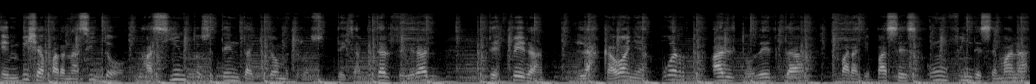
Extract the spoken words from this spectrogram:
En Villa Paranacito, a 170 kilómetros de Capital Federal, te esperan las cabañas Puerto Alto Delta para que pases un fin de semana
